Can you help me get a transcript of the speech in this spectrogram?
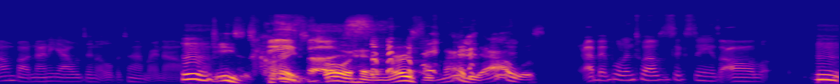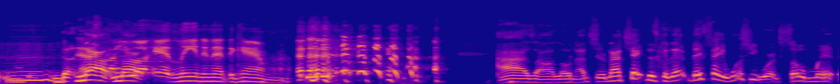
I'm about 90 hours in overtime right now. Mm. Jesus Christ. Jesus. Lord have mercy. 90 hours. I've been pulling 12s and 16s all. Mm-mm. That's Now, why you now out here leaning at the camera. eyes all low. Now, now check this because they, they say once you work so much,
